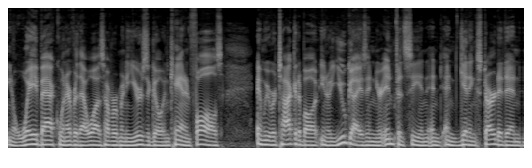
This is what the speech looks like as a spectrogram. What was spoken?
you know, way back whenever that was, however many years ago in Cannon Falls, and we were talking about, you know, you guys in your infancy and, and, and getting started and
